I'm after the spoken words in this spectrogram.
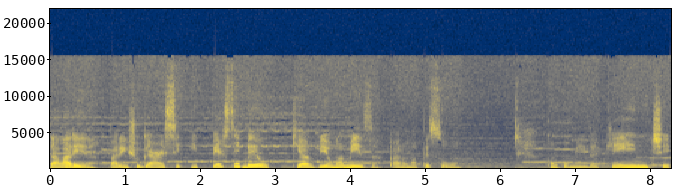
da lareira para enxugar-se e percebeu que havia uma mesa para uma pessoa, com comida quente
